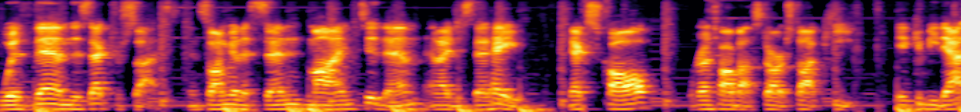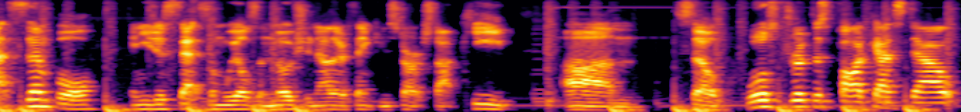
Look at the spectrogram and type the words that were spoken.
with them this exercise. And so I'm going to send mine to them, and I just said, hey, next call, we're going to talk about start, stop, keep. It can be that simple, and you just set some wheels in motion. Now they're thinking start, stop, keep. Um, so we'll strip this podcast out.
